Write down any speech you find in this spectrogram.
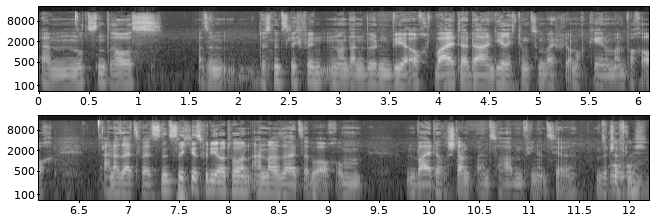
ähm, Nutzen draus also das nützlich finden und dann würden wir auch weiter da in die Richtung zum Beispiel auch noch gehen, um einfach auch einerseits, weil es nützlich ist für die Autoren, andererseits aber auch um ein weiteres Standbein zu haben, finanziell und wirtschaftlich.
